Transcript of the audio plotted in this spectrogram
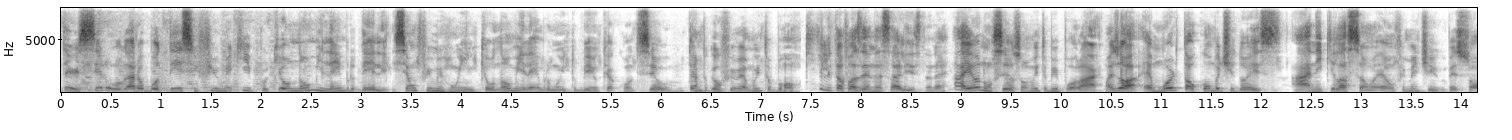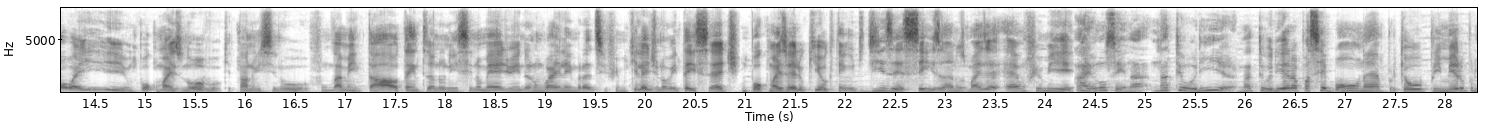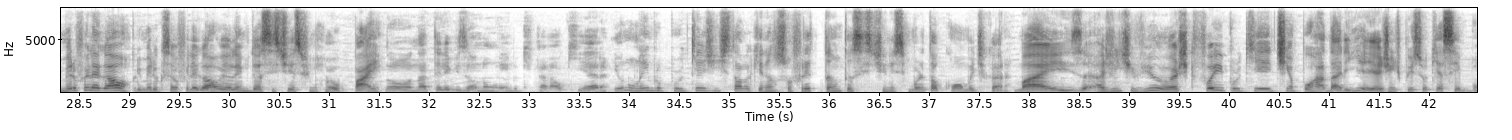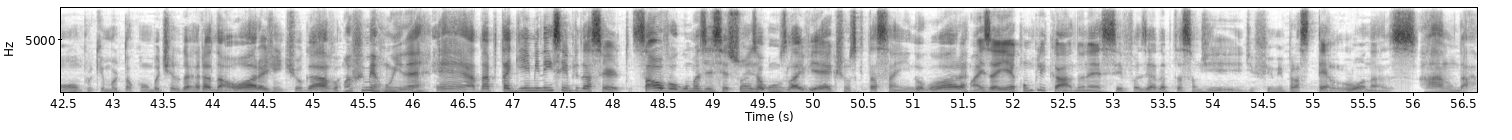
terceiro lugar eu botei esse filme aqui porque eu não me lembro dele. E se é um filme ruim que eu não me lembro muito bem o que aconteceu, então é porque o filme é muito bom. O que, que ele tá fazendo nessa lista, né? Ah, eu não sei, eu sou muito bipolar. Mas ó, é Mortal Kombat 2, A Aniquilação. É um filme antigo. O pessoal aí um pouco mais novo, que tá no ensino fundamental, tá entrando no ensino médio ainda, não vai lembrar desse filme que ele é de 97. Um pouco mais velho que eu, que tenho 16 anos, mas é, é um filme. Ah, eu não sei, na, na teoria, na teoria era pra ser bom, né? Porque o primeiro, o primeiro foi legal. O primeiro que saiu foi legal eu lembro de eu assistir esse filme com meu pai no, na televisão, não lembro que canal que era. Eu não lembro por que a gente estava querendo sofrer tanto assistindo esse Mortal Kombat, cara. Mas a gente viu, eu acho que foi porque tinha porradaria e a gente pensou que ia ser bom, porque Mortal Kombat era da hora, a gente jogava. Mas o filme é ruim, né? É, adapta game nem sempre dá certo. Salvo algumas exceções, alguns live actions que tá saindo agora. Mas aí é complicado, né? Você fazer adaptação de, de filme pras telonas. Ah, não dá,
